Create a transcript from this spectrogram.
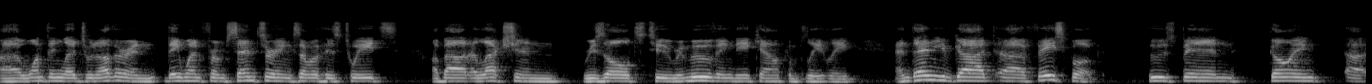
uh, one thing led to another, and they went from censoring some of his tweets about election results to removing the account completely. And then you've got uh, Facebook, who's been going uh,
